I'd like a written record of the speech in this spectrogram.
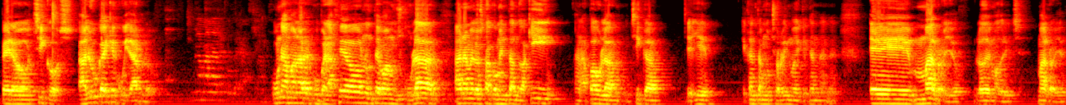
pero chicos, a Luca hay que cuidarlo. Una mala recuperación. Una mala recuperación, un tema muscular. Ana me lo está comentando aquí. Ana Paula, mi chica, Yeye, que canta mucho ritmo y que canta... Eh, mal rollo, lo de Modric. Mal rollo.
